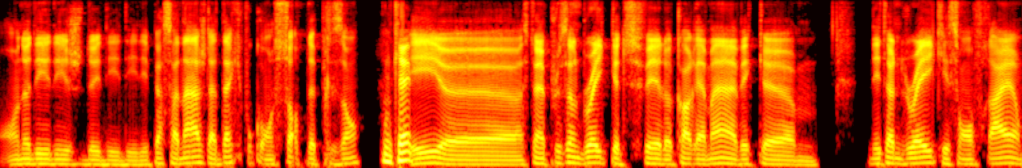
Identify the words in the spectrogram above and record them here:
on a des, des, des, des personnages là-dedans qu'il faut qu'on sorte de prison. Et euh, c'est un prison break que tu fais là, carrément avec euh, Nathan Drake et son frère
